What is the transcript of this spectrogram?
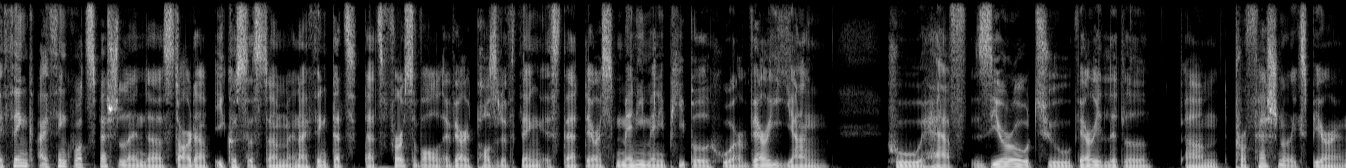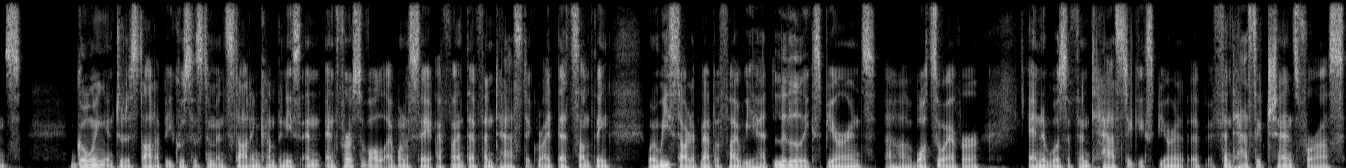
I think I think what's special in the startup ecosystem, and I think that's that's first of all a very positive thing, is that there's many many people who are very young, who have zero to very little um, professional experience going into the startup ecosystem and starting companies. And and first of all, I want to say I find that fantastic. Right, that's something when we started Mapify, we had little experience uh, whatsoever, and it was a fantastic experience, a fantastic chance for us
